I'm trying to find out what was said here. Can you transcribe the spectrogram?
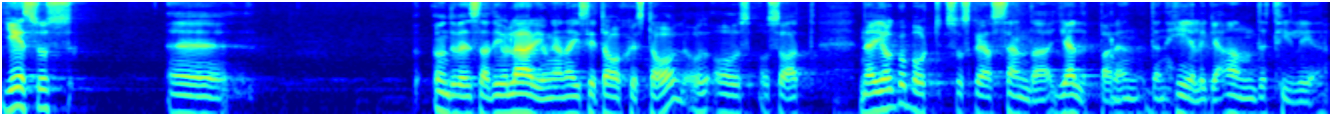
Jesus eh, undervisade ju lärjungarna i sitt avskedstal och, och, och sa att när jag går bort så ska jag sända hjälparen, den heliga Ande, till er.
